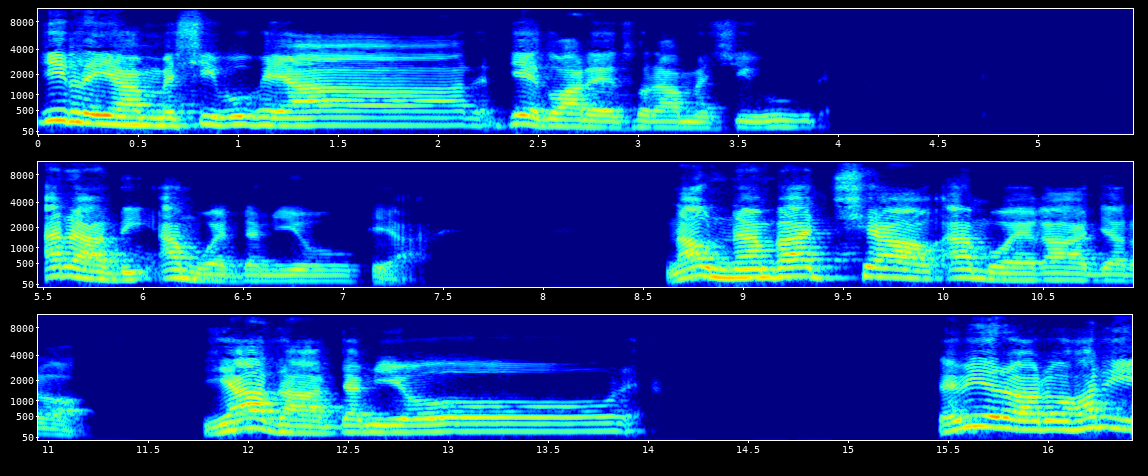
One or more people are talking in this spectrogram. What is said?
ပြည့်လျာမရှိဘူးဖေဟာတဲ့ပြည့်သွားတယ်ဆိုတာမရှိဘူးတဲ့အဲ့ဒါဒီအံွယ်တစ်မျိုးဖေဟာ နောက်နံပါတ်6အံွယ်ကကြတော့ရတာတစ်မျိုးတဲ့တပည့်တော်တို့ဟောဒီ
